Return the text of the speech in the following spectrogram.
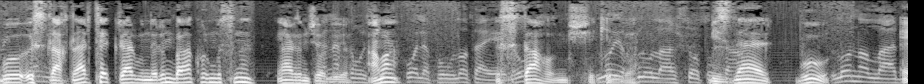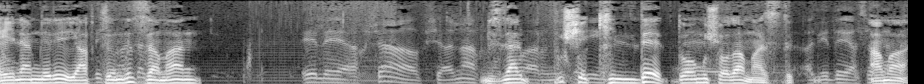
Bu ıslahlar tekrar bunların bağ kurmasını yardımcı oluyor. Ama ıslah olmuş şekilde. Bizler bu eylemleri yaptığımız zaman bizler bu şekilde doğmuş olamazdık. Ama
